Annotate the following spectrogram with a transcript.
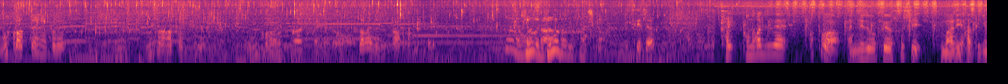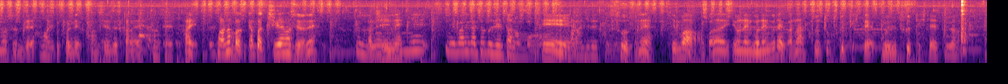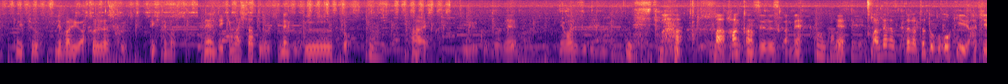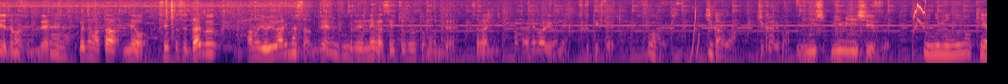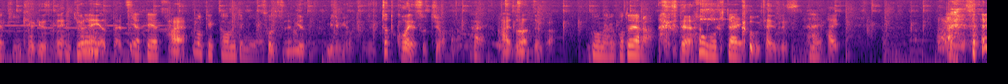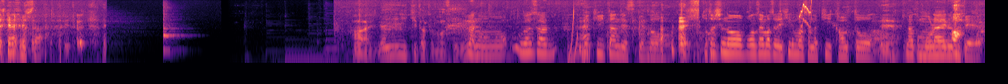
もう一個あったよねこれ。もう一個なかったっけ？もう一個なかった。ダメですか？浄浄土の話か。ぶつけちゃう？はいこんな感じであとは水苔を少し周りに貼ってきますんで、はい。これで完成ですかね。完成はい。まあなんかやっぱ違いますよねちょっとねね。ね粘りがちょっと出たのもええ。いい感じですよね、そうですね。でまあかな4年5年ぐらいかな。ずっと作ってきてこれで作ってきたやつが、一応粘りがそれらしくできてますねできましたってことですね。ぐーっと。はい。ということで粘り作りでしたまあまあ半完成ですからね。ええ。まあだからだからちょっと大きい鉢入れてますんで、はいはいこれでまた根を成長する。だいぶあの余裕ありましたんで、うんうん。これで根が成長すると思うんでさらにまた粘りをね作っていきたいと思います。次回は。次回はミニシミニミニシリーズミニミニのケヤキ。ケヤキですね。去年やったやつ。やったやつはい。の結果を見てみよそうですね。見見てみようちょっと怖いですそっちは。うはい。はい。どうなってるかどうなることやら 乞うご期待。こうたいです。はい。はい。ありがとうございました。はい。いやいい木だと思うんですけどね。あの噂で聞いたんですけど、え 今年の盆栽祭りで昼間さんの木買うと、ええ。なんかもらえるって。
